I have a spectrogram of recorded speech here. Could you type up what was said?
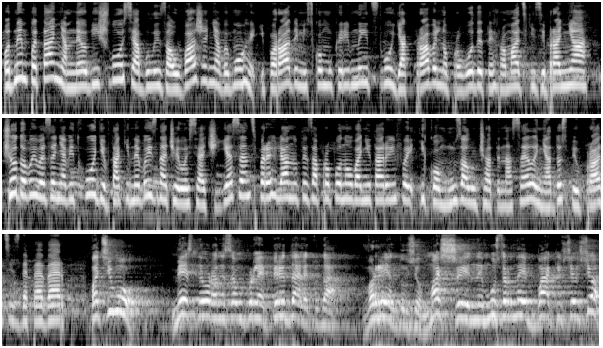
Одним питанням не обійшлося, були зауваження, вимоги і поради міському керівництву, як правильно проводити громадські зібрання. Щодо вивезення відходів, так і не визначилися, чи є сенс переглянути запропоновані тарифи і кому залучати населення до співпраці з ДП «Верб». Почему местные органы самоуправления передали туда в аренду все, машины, мусорные баки, все-все,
